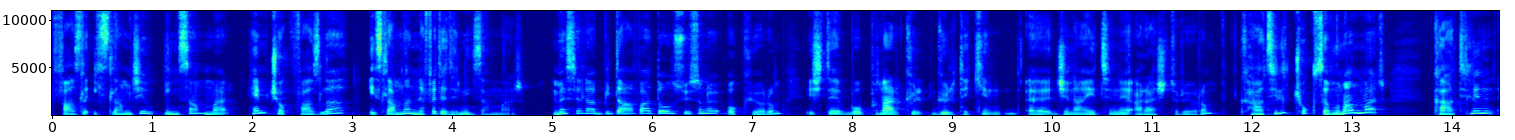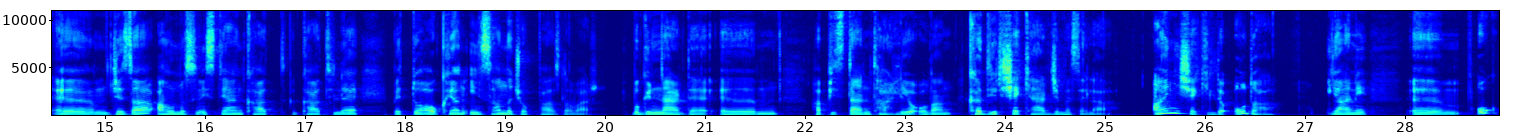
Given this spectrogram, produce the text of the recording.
fazla İslamcı insan var hem çok fazla İslam'dan nefret eden insan var. Mesela bir dava dosyasını okuyorum. İşte bu Pınar Gültekin e, cinayetini araştırıyorum. Katili çok savunan var. Katilin e, ceza almasını isteyen kat, katile beddua okuyan insan da çok fazla var. Bugünlerde e, hapisten tahliye olan Kadir Şekerci mesela. Aynı şekilde o da yani e, o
